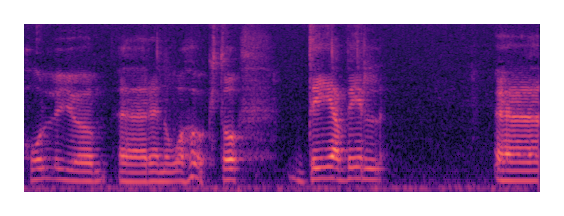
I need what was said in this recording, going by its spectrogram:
håller ju eh, Renault högt. Och det jag vill eh,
